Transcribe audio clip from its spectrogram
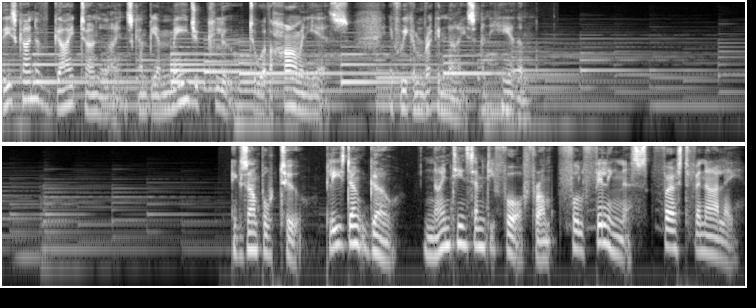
These kind of guide tone lines can be a major clue to what the harmony is, if we can recognize and hear them. Example 2. Please Don't Go, 1974 from Fulfillingness First Finale.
